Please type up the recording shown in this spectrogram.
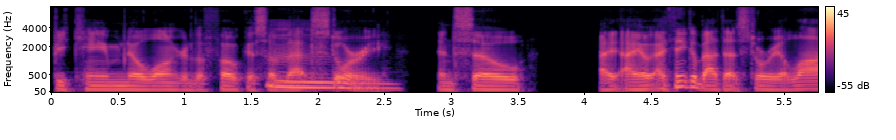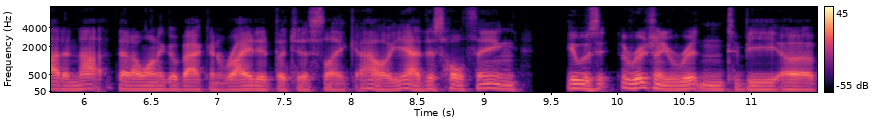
became no longer the focus of that story. mm. And so I, I, I think about that story a lot and not that I want to go back and write it, but just like, oh, yeah, this whole thing, it was originally written to be a,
